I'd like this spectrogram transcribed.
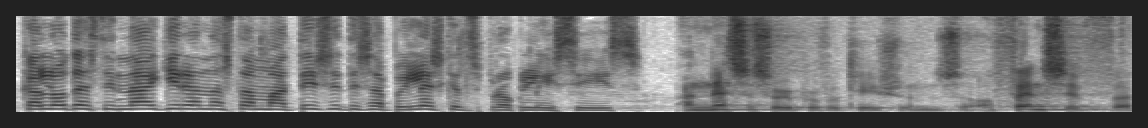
καλώντας την Άγκυρα να σταματήσει τις απειλές και τις προκλήσεις. Unnecessary provocations, offensive uh,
